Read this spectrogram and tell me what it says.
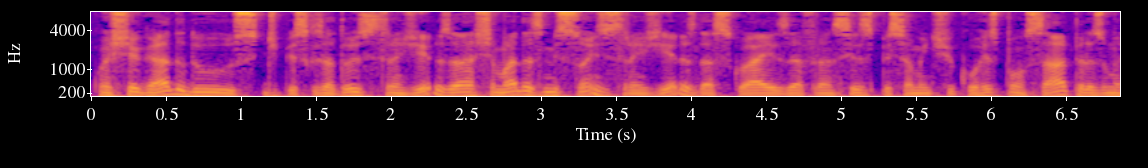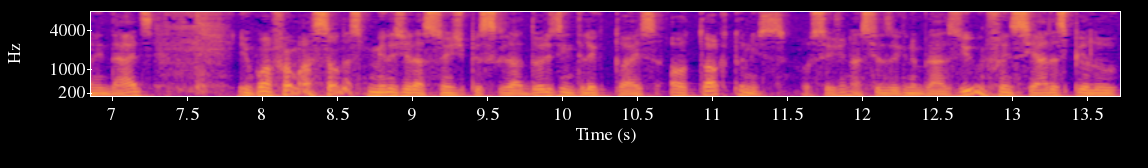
com a chegada dos, de pesquisadores estrangeiros às chamadas missões estrangeiras, das quais a francesa especialmente ficou responsável pelas humanidades, e com a formação das primeiras gerações de pesquisadores intelectuais autóctones, ou seja, nascidos aqui no Brasil, influenciadas pelo,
